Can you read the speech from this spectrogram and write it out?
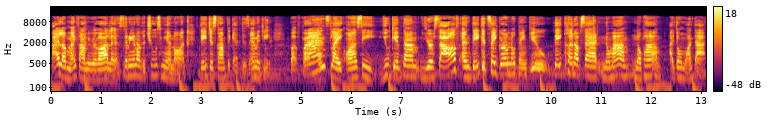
i love my family regardless. They don't even have to choose me or not. They just have to get this energy. But friends like honestly you give them yourself and they could say girl no thank you. They could have said no mom, no ma'am i don't want that.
